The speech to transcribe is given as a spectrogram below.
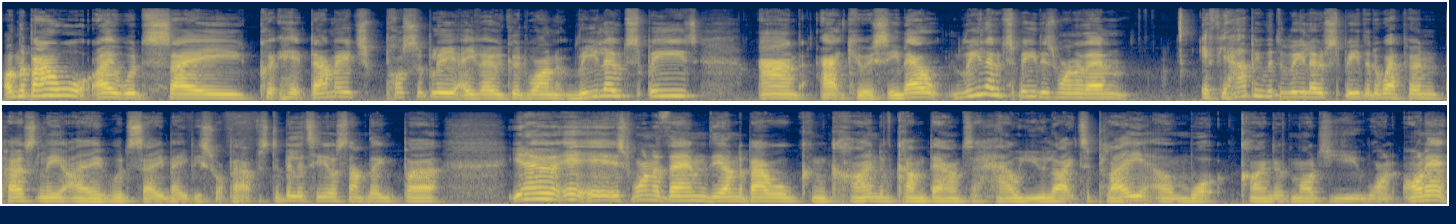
On the barrel, I would say crit hit damage, possibly a very good one. Reload speed and accuracy. Now, reload speed is one of them. If you're happy with the reload speed of the weapon, personally, I would say maybe swap out for stability or something. But you know, it is one of them. The underbarrel can kind of come down to how you like to play and what kind of mods you want on it.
